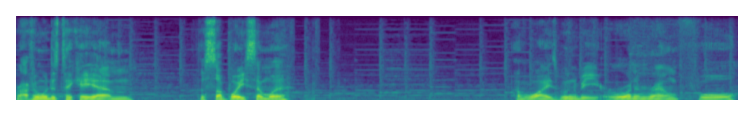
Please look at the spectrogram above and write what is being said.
Right, I think we'll just take a um the subway somewhere. Otherwise, we're going to be running around for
